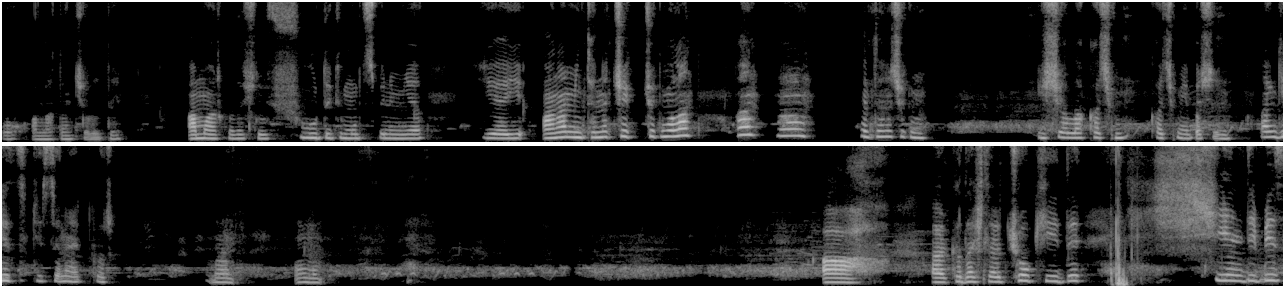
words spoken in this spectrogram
Oh Allah'tan çalıyordum. Ama arkadaşlar şuradaki mortis benim ya. Ya, anam internet çek çekmiyor lan. Lan lan. İnternet çekmiyor. İnşallah kaç kaçmaya başlarım. Lan git gitsene Edgar. Lan oğlum. Ah arkadaşlar çok iyiydi. Şimdi biz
